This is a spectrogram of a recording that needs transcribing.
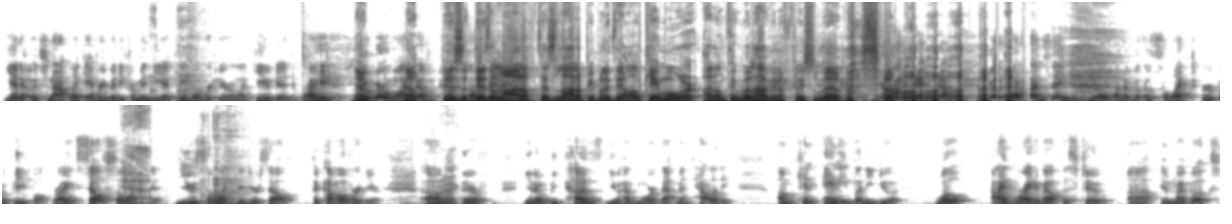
you know, it's not like everybody from India came over here like you did, right? you were one nope. of. there's a, there's a lot of there's a lot of people. If they all came over, I don't think we'll have enough place to live. So but what I'm saying is, you're one of a select group of people, right? Self-selected. You selected yourself to come over here. Um, Correct. there, you know, because you had more of that mentality. Um, can anybody do it? Well, I write about this too uh, in my books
